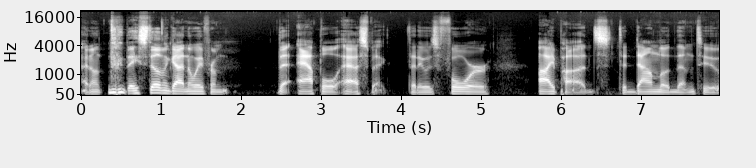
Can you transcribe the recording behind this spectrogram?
I don't. They still haven't gotten away from the Apple aspect that it was for iPods to download them to.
